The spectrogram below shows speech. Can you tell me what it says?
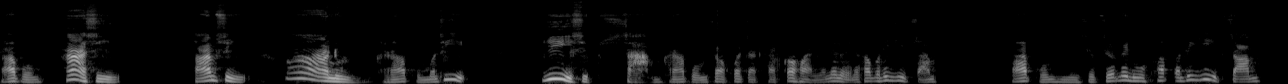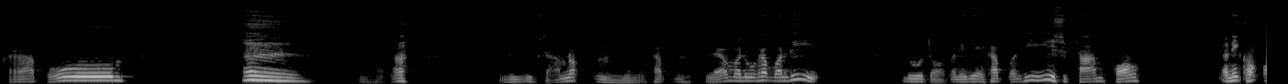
ครับผมห้าสี่สามสี่ห้าหนึ่งครับผมวันที่ยี่สิบสามครับผมชอบก็จัดขัดก็ผ่านกันได้เลยนะครับ วันที่ยี่สิบสาม ครับผมมีเสิร์ฟให้ดูครับวันที่ยี่สิบสามครับผมเออนะยี่สิบสามเนาะอืมนะครับ แล้วมาดูครับวันที่ดูต่อไปเรื่อยๆครับ วันที่ยี่สิบสามของ อันนี้ของอ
